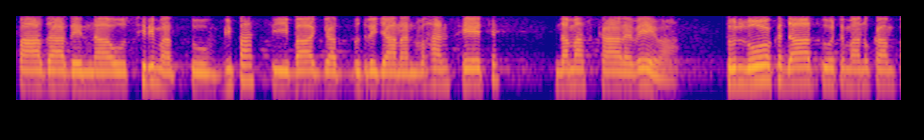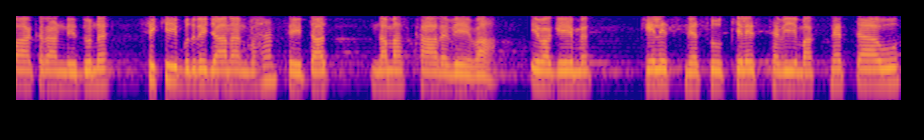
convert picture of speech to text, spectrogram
පාදා දෙන්නා වූ සිරිමත් වූ විපස්සී භාග්‍යවත් බුදුරජාණන් වහන්සේට নমස්කාර වේවා. තුන් ලෝක ධාතුවටම අනුකම්පා කරන්නේ දුන සිකී බුදුරජාණන් වහන්සේටත් নমස්කාර වේවා. ඒ වගේම කෙලෙස් නැසූ කෙලෙස් තැවීමක් නැත්තා වූ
